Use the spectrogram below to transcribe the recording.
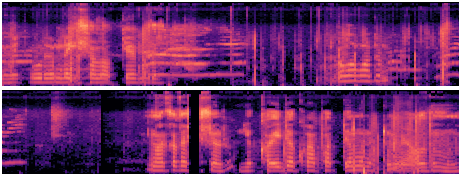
Evet buradan da inşallah atlayabiliriz. Alamadım. Arkadaşlar ya kayda kapattığımı unuttum ve aldım bunu.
